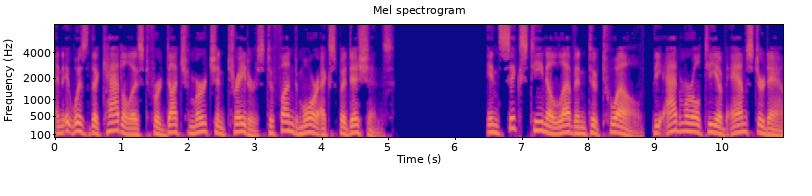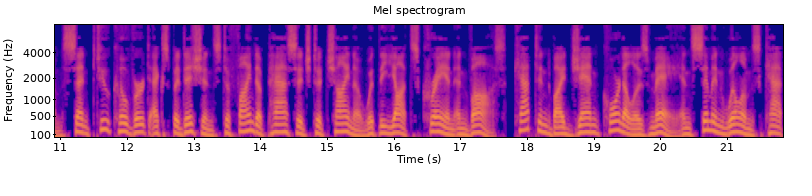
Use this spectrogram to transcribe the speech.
and it was the catalyst for Dutch merchant traders to fund more expeditions. In 1611–12, the Admiralty of Amsterdam sent two covert expeditions to find a passage to China with the yachts Craen and Vos, captained by Jan Cornelis May and Simon Willems Cat,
